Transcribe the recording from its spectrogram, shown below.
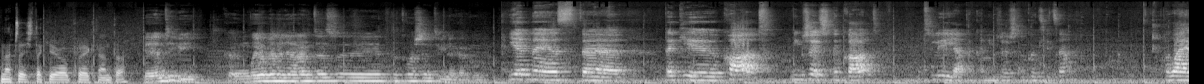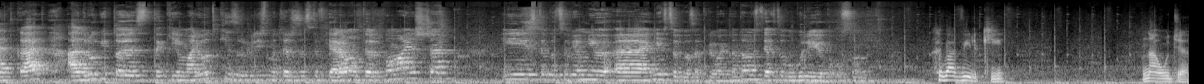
na cześć takiego projektanta. MTV. Moją wiadomiarem to jest yy, tatuaż MTV na karku. jedna jest e, taki kot, niegrzeczny kot, czyli ja taka niegrzeczna kocica. Wildcat, a drugi to jest taki malutki, zrobiliśmy też ze styflerem, on też go ma jeszcze i z tego co wiem nie, e, nie chcę go zakrywać, natomiast ja chcę w ogóle jego usunąć. Chyba wilki. Na udzie.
